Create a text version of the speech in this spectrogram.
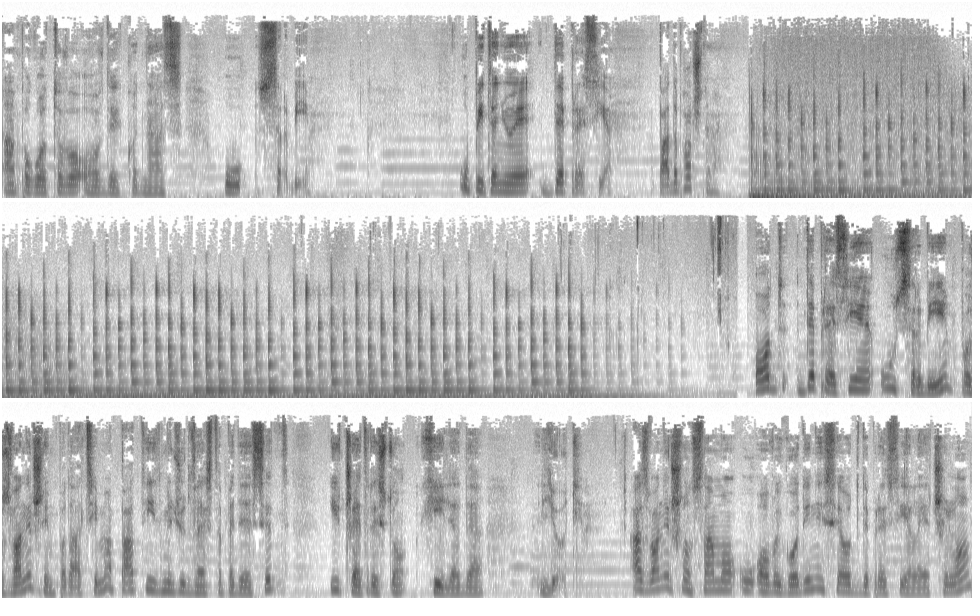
a pogotovo ovdje kod nas u Srbiji. U pitanju je depresija. Pa da počnemo. Od depresije u Srbiji po zvaničnim podacima pati između 250 i 400 hiljada ljudi. A zvanično samo u ovoj godini se od depresije lečilo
